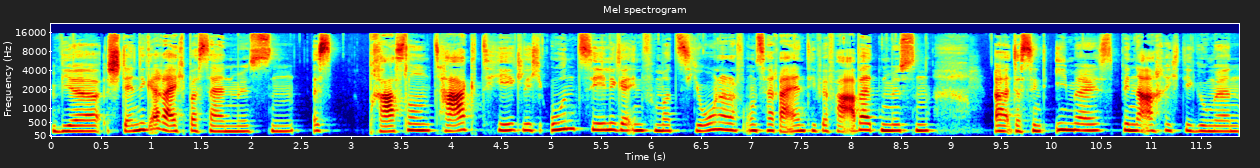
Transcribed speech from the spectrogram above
wir ständig erreichbar sein müssen. Es prasseln tagtäglich unzählige Informationen auf uns herein, die wir verarbeiten müssen. Äh, das sind E-Mails, Benachrichtigungen,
